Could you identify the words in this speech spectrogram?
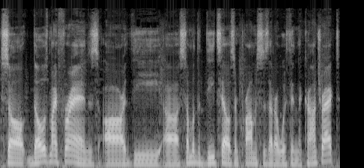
So those, my friends, are the uh, some of the details and promises that are within the contract.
